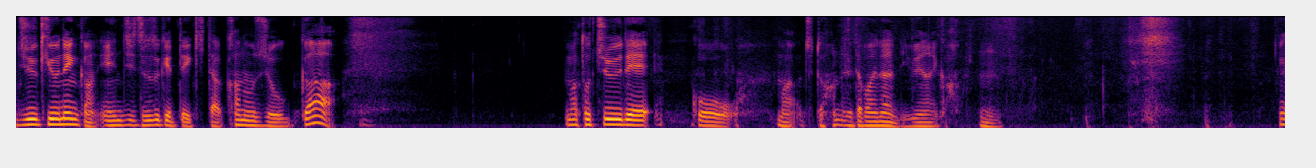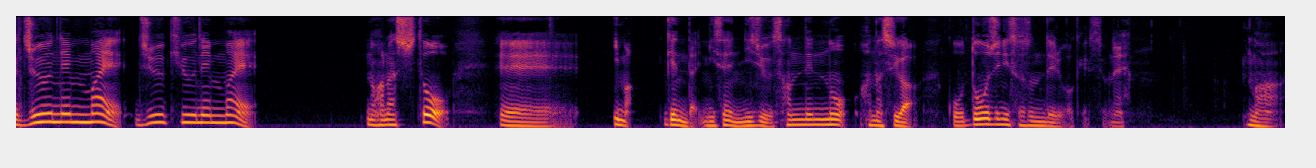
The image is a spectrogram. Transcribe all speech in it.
19年間演じ続けてきた彼女が、うんまあ途中で、こう、まあちょっとネタバレなんで言えないか。うん。10年前、19年前の話と、えー、今、現代、2023年の話が、こう、同時に進んでいるわけですよね。ま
